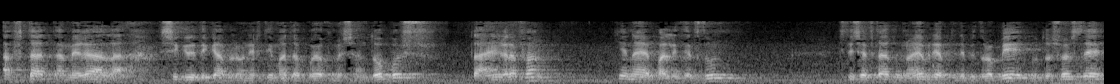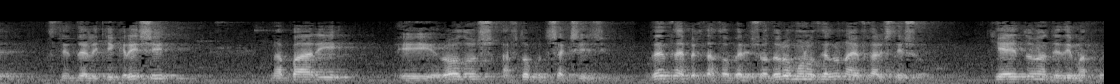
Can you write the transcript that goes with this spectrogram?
αυτά τα μεγάλα συγκριτικά πλεονεκτήματα που έχουμε σαν τόπος, τα έγγραφα και να επαληθευτούν στις 7 του Νοέμβρη από την Επιτροπή ούτως ώστε στην τελική κρίση να πάρει η Ρόδος αυτό που της αξίζει. Δεν θα επεκταθώ περισσότερο, μόνο θέλω να ευχαριστήσω και τον Αντιδήμαρχο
